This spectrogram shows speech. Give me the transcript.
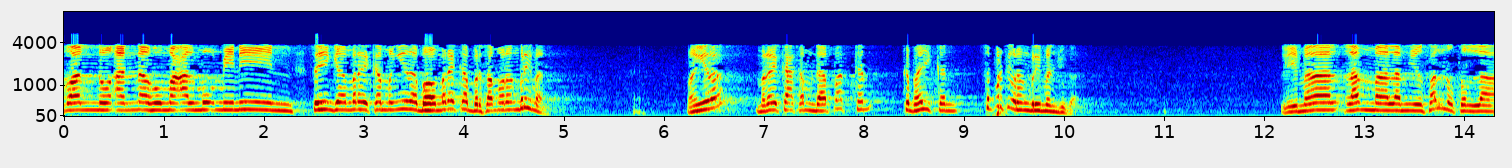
dhannu annahu ma'al mu'minin sehingga mereka mengira bahwa mereka bersama orang beriman. Mengira mereka akan mendapatkan kebaikan seperti orang beriman juga. Lima lama lam yusallitullah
